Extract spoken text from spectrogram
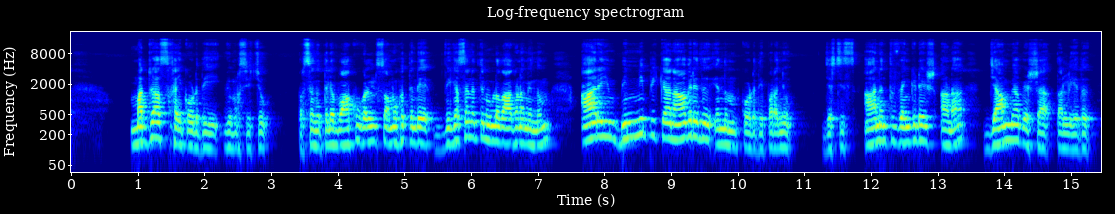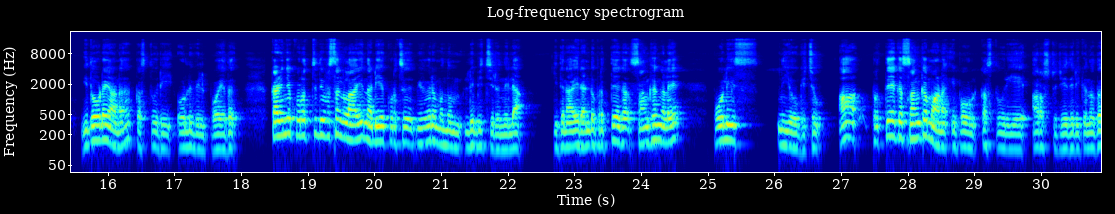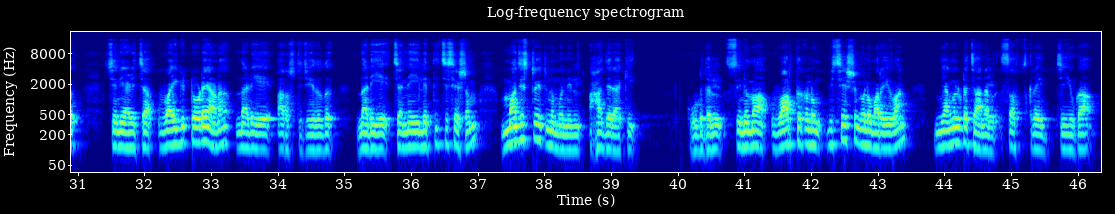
മദ്രാസ് ഹൈക്കോടതി വിമർശിച്ചു. പ്രസംഗത്തിലെ വാക്കുകൾ സമൂഹത്തിന്റെ വികസനത്തിനുള്ളതാകണമെന്നും ആരെയും ഭിന്നിപ്പിക്കാനാവരുത് എന്നും കോടതി പറഞ്ഞു. ജസ്റ്റിസ് ആനന്ദ് വെങ്കടേഷ് ആണ് ജാമ്യാപേക്ഷ തള്ളിയത്. ഇതോടെയാണ് കസ്തൂരി ഒളിവിൽ പോയത്. കഴിഞ്ഞ കുറച്ച് ദിവസങ്ങളായി നടിയെക്കുറിച്ച് വിവരമൊന്നും ലഭിച്ചിരുന്നില്ല. ഇതിനായി രണ്ട് പ്രത്യേക സംഘങ്ങളെ പോലീസ് നിയോഗിച്ചു. ആ പ്രത്യേക സംഘമാണ് ഇപ്പോൾ കസ്തൂരിയെ അറസ്റ്റ് ചെയ്തിരിക്കുന്നത്. ശനിയാഴ്ച വൈകിട്ടോടെയാണ് നടിയെ അറസ്റ്റ് ചെയ്തത്. നടിയെ ചെന്നൈയിൽ എത്തിച്ച ശേഷം മജിസ്ട്രേറ്റിന് മുന്നിൽ ഹാജരാക്കി. കൂടുതൽ സിനിമ വാർത്തകളും വിശേഷങ്ങളും അറിയുവാൻ ഞങ്ങളുടെ ചാനൽ സബ്സ്ക്രൈബ് ചെയ്യുക.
